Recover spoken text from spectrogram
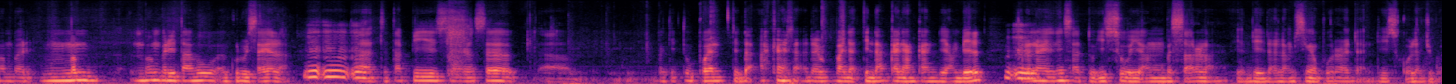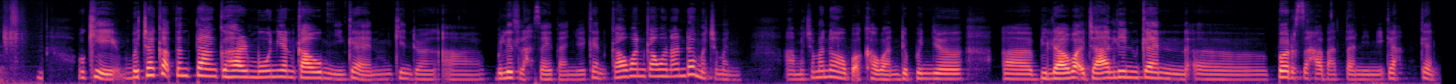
memberi, mem, memberitahu guru saya lah. Uh, tetapi saya rasa um, begitu pun tidak akan ada banyak tindakan yang akan diambil Mm-mm. kerana ini satu isu yang besar lah di dalam Singapura dan di sekolah juga. Okey, bercakap tentang keharmonian kaum ni kan, mungkin orang uh, bolehlah saya tanya kan, kawan-kawan anda macam mana? Uh, macam mana awak buat kawan? Dia punya uh, bila awak jalinkan uh, persahabatan ini kah, kan?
